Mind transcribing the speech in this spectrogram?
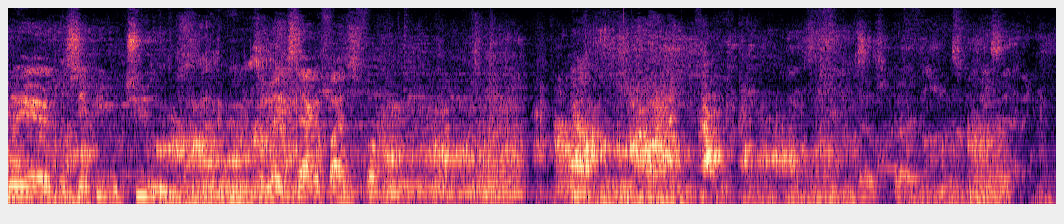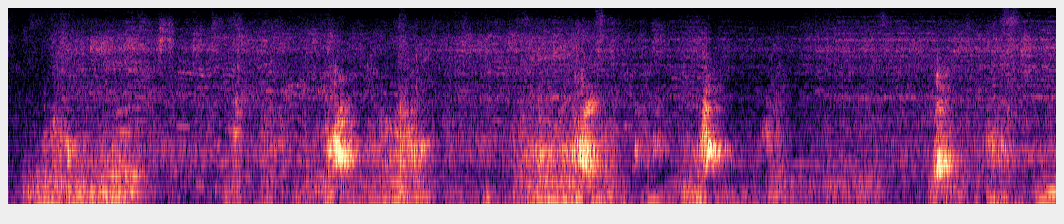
weird the shit people choose to make sacrifices for. That's crazy. I'm,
